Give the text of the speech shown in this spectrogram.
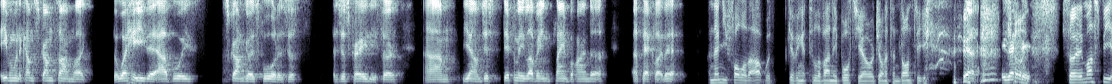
even when it comes scrum time, like the way that our boys scrum goes forward is just is just crazy. So um, yeah, I'm just definitely loving playing behind a, a pack like that. And then you follow that up with giving it to Levani Botia or Jonathan Danty. yeah, exactly. so, so, it must be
